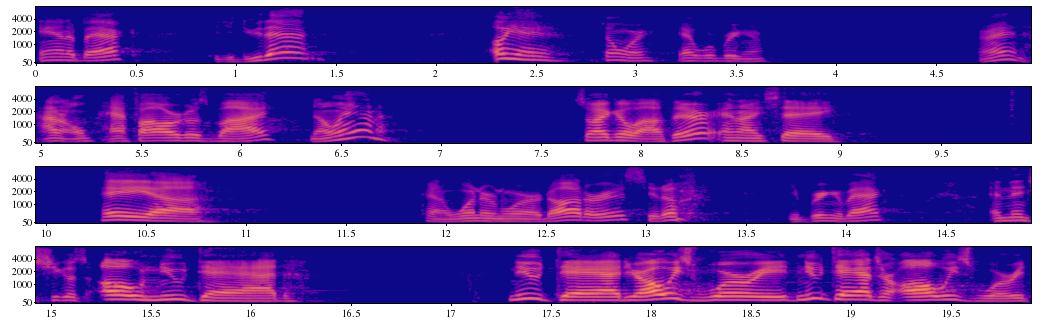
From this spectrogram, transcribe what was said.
Anna back. Could you do that? Oh, yeah, yeah, don't worry. Yeah, we'll bring her. All right, I don't know, half hour goes by, no Anna. So I go out there and I say, hey, uh, kind of wondering where our daughter is, you know? You bring her back? And then she goes, oh, new dad. New dad, you're always worried. New dads are always worried.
